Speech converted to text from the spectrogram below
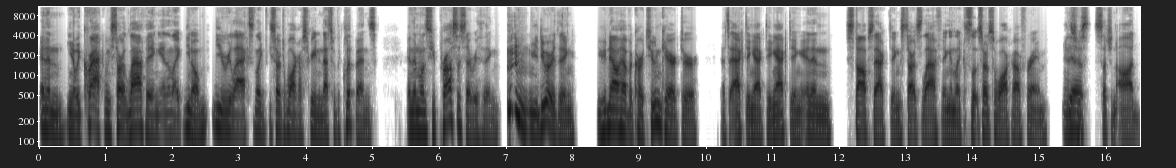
and then you know we crack and we start laughing, and then like you know you relax and like you start to walk off screen, and that's where the clip ends. And then once you process everything, you do everything, you now have a cartoon character that's acting, acting, acting, and then stops acting, starts laughing, and like sl- starts to walk off frame. And it's just such an odd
